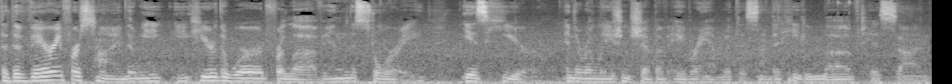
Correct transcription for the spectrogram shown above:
That the very first time that we hear the word for love in the story is here in the relationship of Abraham with his son, that he loved his son.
